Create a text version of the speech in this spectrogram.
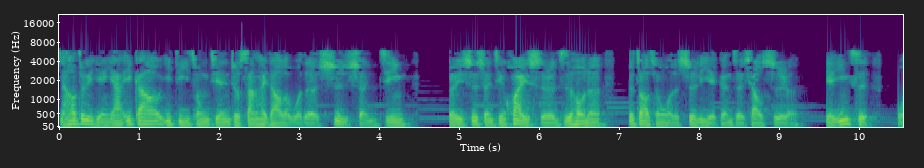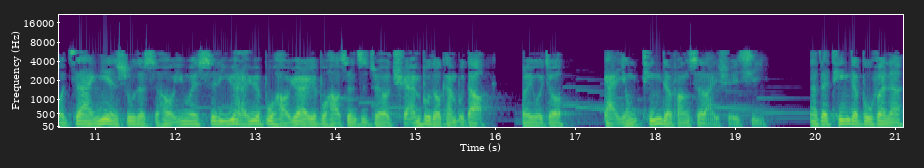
然后这个眼压一高一低中间就伤害到了我的视神经，所以视神经坏死了之后呢，就造成我的视力也跟着消失了，也因此我在念书的时候，因为视力越来越不好，越来越不好，甚至最后全部都看不到，所以我就改用听的方式来学习。那在听的部分呢，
